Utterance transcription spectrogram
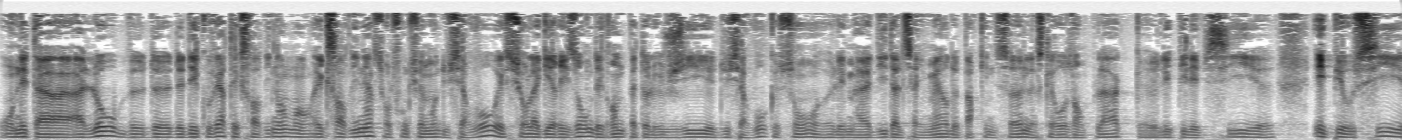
on est à, l'aube de, découvertes extraordinairement extraordinaires sur le fonctionnement du cerveau et sur la guérison des grandes pathologies du cerveau que sont euh, les maladies d'Alzheimer, de Parkinson, la sclérose en plaques, euh, l'épilepsie, et puis aussi,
